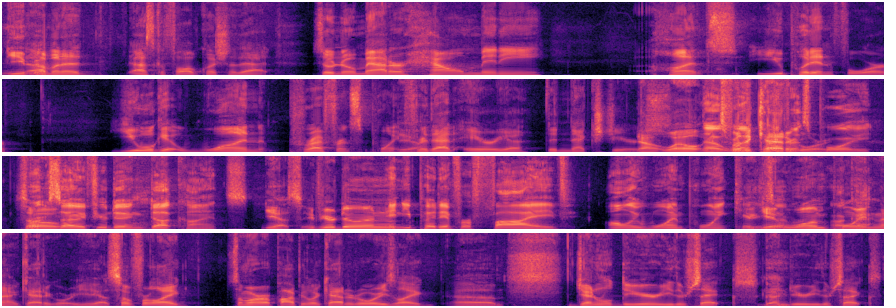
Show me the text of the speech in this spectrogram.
You I'm gonna ask a follow up question to that. So no matter how many hunts you put in for, you will get one preference point Yeah. for that area the next year. no, well, no, it's for the category. Point. So- So, so if you're doing duck hunts Yes, if you're doing and you put in for five, only one point carries. you get over. one point Okay. in that category. Yeah. So for like some of our popular categories, like uh, general deer either sex, Mm-hmm. gun deer either sex.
